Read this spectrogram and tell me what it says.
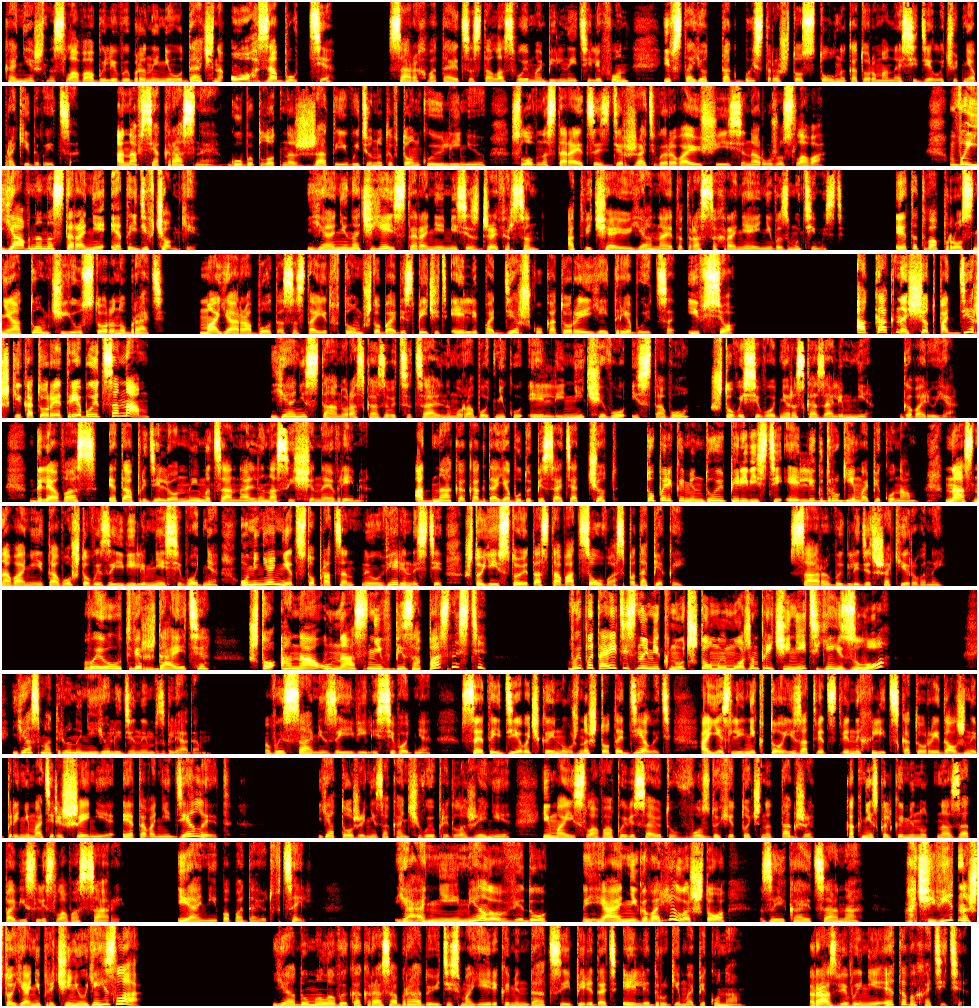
Конечно, слова были выбраны неудачно. О, забудьте! Сара хватает со стола свой мобильный телефон и встает так быстро, что стул, на котором она сидела, чуть не опрокидывается. Она вся красная, губы плотно сжаты и вытянуты в тонкую линию, словно старается сдержать вырывающиеся наружу слова. «Вы явно на стороне этой девчонки!» «Я не на чьей стороне, миссис Джефферсон», — отвечаю я, на этот раз сохраняя невозмутимость. «Этот вопрос не о том, чью сторону брать. Моя работа состоит в том, чтобы обеспечить Элли поддержку, которая ей требуется, и все». «А как насчет поддержки, которая требуется нам?» Я не стану рассказывать социальному работнику Элли ничего из того, что вы сегодня рассказали мне, говорю я. Для вас это определенное эмоционально насыщенное время. Однако, когда я буду писать отчет, то порекомендую перевести Элли к другим опекунам. На основании того, что вы заявили мне сегодня, у меня нет стопроцентной уверенности, что ей стоит оставаться у вас под опекой. Сара выглядит шокированной. «Вы утверждаете, что она у нас не в безопасности? Вы пытаетесь намекнуть, что мы можем причинить ей зло?» Я смотрю на нее ледяным взглядом. Вы сами заявили сегодня. С этой девочкой нужно что-то делать. А если никто из ответственных лиц, которые должны принимать решение, этого не делает... Я тоже не заканчиваю предложение, и мои слова повисают в воздухе точно так же, как несколько минут назад повисли слова Сары. И они попадают в цель. «Я не имела в виду... Я не говорила, что...» — заикается она. Очевидно, что я не причиню ей зла. Я думала, вы как раз обрадуетесь моей рекомендации передать Элли другим опекунам. Разве вы не этого хотите?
